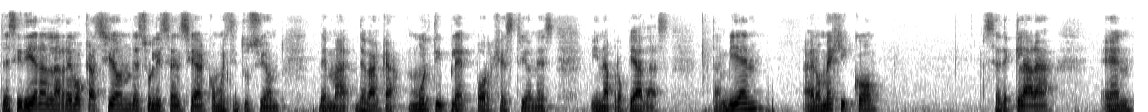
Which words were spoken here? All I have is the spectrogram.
decidieran la revocación de su licencia como institución de, de banca múltiple por gestiones inapropiadas. También Aeroméxico se declara en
